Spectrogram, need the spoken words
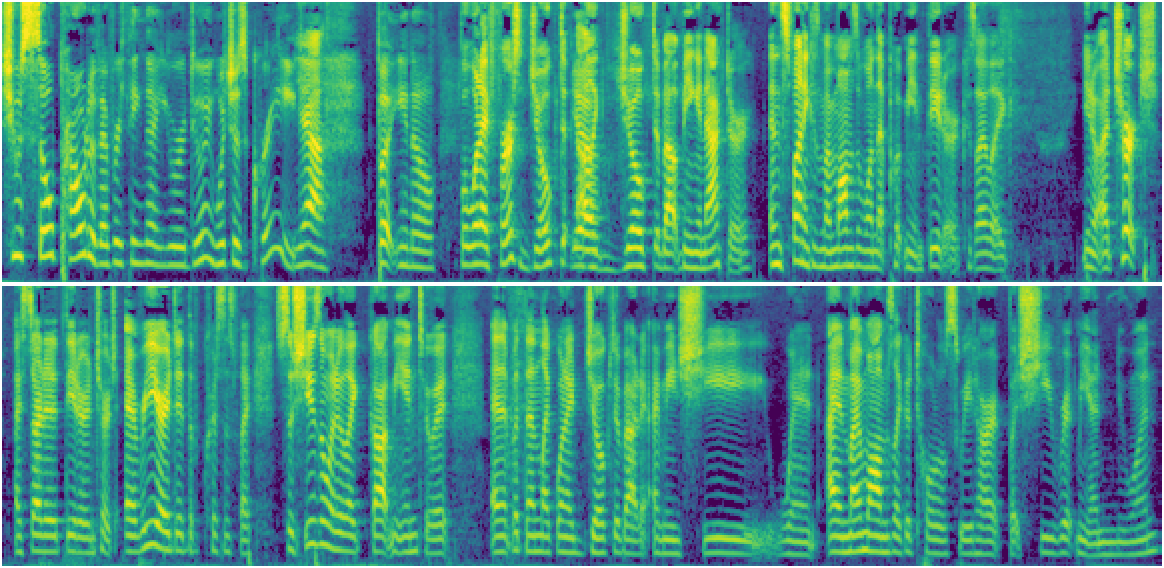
she was so proud of everything that you were doing, which is great. yeah. But you know, But when I first joked, Yeah. I like joked about being an actor, and it's funny because my mom's the one that put me in theater because I like, you know, at church I started at theater in church every year. I did the Christmas play, so she's the one who like got me into it. And but then like when I joked about it, I mean she went and my mom's like a total sweetheart, but she ripped me a new one.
